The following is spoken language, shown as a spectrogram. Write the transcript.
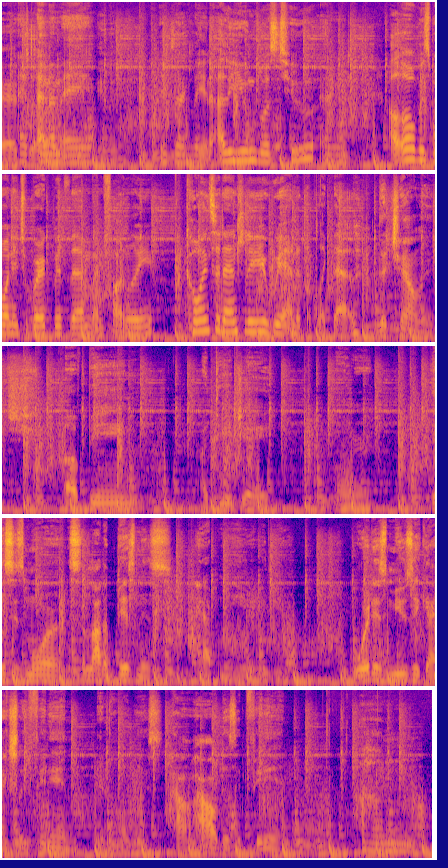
at, at uh, MMA. MMA. Exactly, and Ali Yoon was too, and I always wanted to work with them, and finally, coincidentally, we ended up like that. The challenge of being a DJ owner, this is more, it's a lot of business happening here with you. Where does music actually fit in in all this? How, how does it fit in? Um,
